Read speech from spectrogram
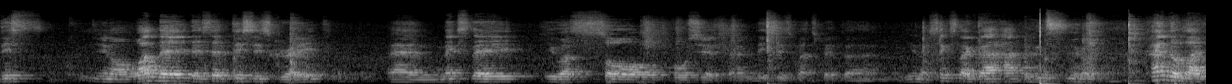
this, you know, one day they said this is great, and next day it was so bullshit and this is much better and you know things like that happens you know. Kind of like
